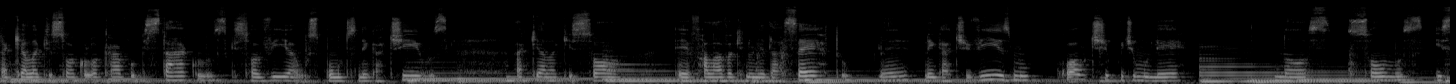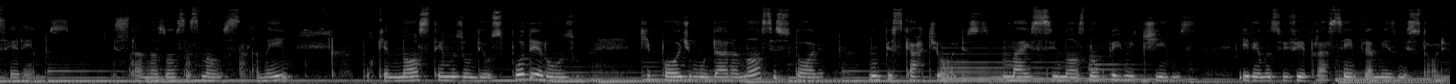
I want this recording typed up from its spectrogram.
aquela que só colocava obstáculos, que só via os pontos negativos, aquela que só é, falava que não ia dar certo, né? negativismo, qual tipo de mulher nós somos e seremos. Está nas nossas mãos, amém? Porque nós temos um Deus poderoso que pode mudar a nossa história num piscar de olhos, mas se nós não permitirmos, iremos viver para sempre a mesma história.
